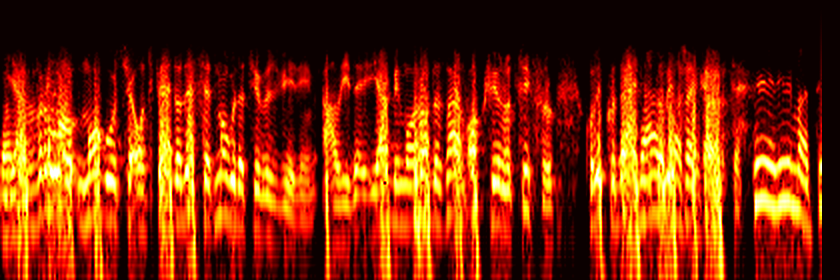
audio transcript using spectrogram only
Ja vrlo moguće, od 5 do 10 mogu da ti obezbijedim, ali da, ja bi morao da znam okvirnu cifru, koliko dajete Da, za lične da. karte. Ti ima, ti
